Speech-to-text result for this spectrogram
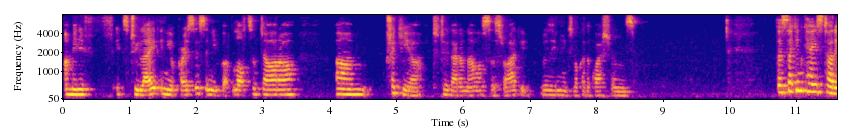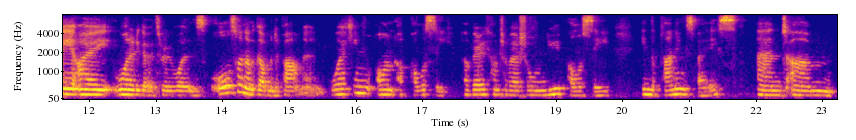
I mean, if it's too late in your process and you've got lots of data, um, trickier to do that analysis, right? You really need to look at the questions. The second case study I wanted to go through was also another government department working on a policy, a very controversial new policy in the planning space. And um,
